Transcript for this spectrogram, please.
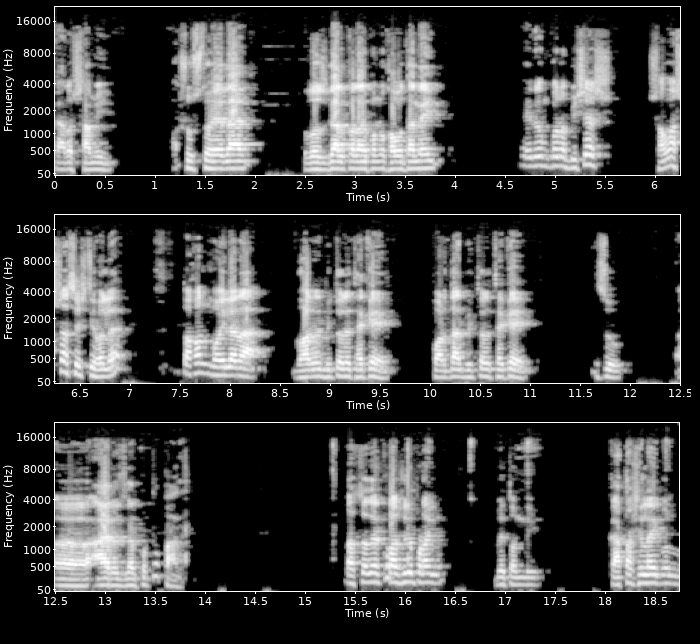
কারও স্বামী অসুস্থ হয়ে যায়, রোজগার করার কোনো ক্ষমতা নেই, এরকম কোনো বিশেষ সমস্যা সৃষ্টি হলে তখন মহিলারা ঘরের ভিতরে থেকে, পর্দার ভিতরে থেকে কিছু আয় রোজগার করতে পারে। বাচ্চাদের পড়াশুনো পড়াইলো বেতন নিয়ে, কাঁথা সেলাই করল,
